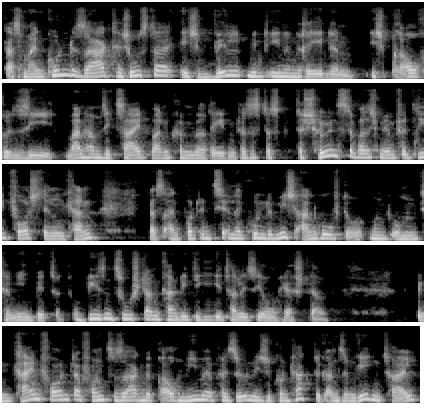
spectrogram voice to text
dass mein Kunde sagt, Herr Schuster, ich will mit Ihnen reden. Ich brauche Sie. Wann haben Sie Zeit? Wann können wir reden? Das ist das, das Schönste, was ich mir im Vertrieb vorstellen kann, dass ein potenzieller Kunde mich anruft und um einen Termin bittet. Und diesen Zustand kann die Digitalisierung herstellen. Ich bin kein Freund davon zu sagen, wir brauchen nie mehr persönliche Kontakte. Ganz im Gegenteil.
